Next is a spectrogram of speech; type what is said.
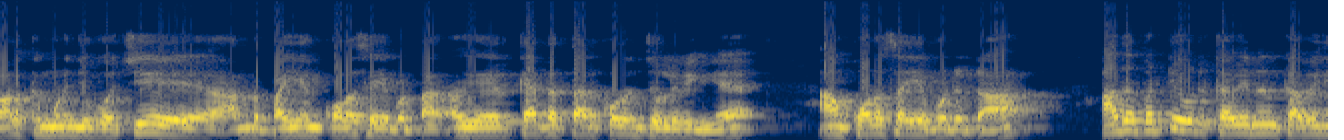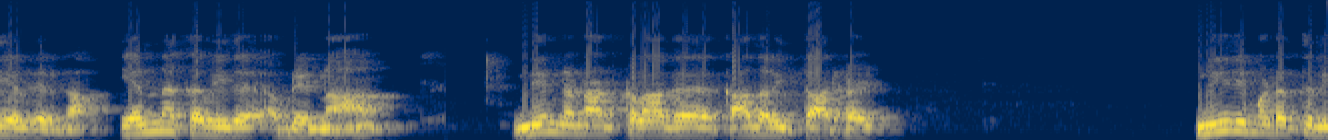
வழக்கு முடிஞ்சு போச்சு. அந்த பையன் கொலை செய்யப்பட்டான். கேட்ட தற்கொலைன்னு சொல்லுவீங்க. அவன் கொலை செய்யப்பட்டுட்டான். அதை பற்றி ஒரு கவிஞன் கவிதை எழுதியிருக்கான். என்ன கவிதை அப்படின்னா நீண்ட நாட்களாக காதலித்தார்கள். நீதிமன்றத்தில்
